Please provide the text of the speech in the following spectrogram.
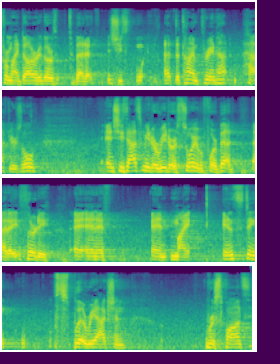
for my daughter to go to bed. At, she's at the time three and a half years old, and she's asked me to read her a story before bed at 8:30. And if and my instinct split reaction response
